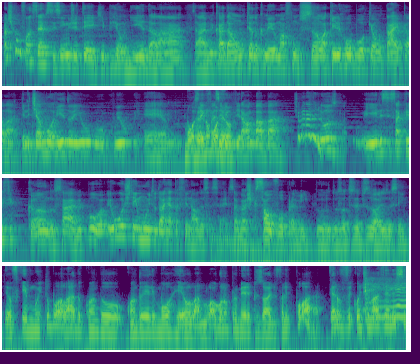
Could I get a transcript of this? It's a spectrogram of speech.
Acho que é um fanservicezinho de ter a equipe reunida lá, sabe? Cada um tendo que meio uma função. Aquele robô que é o Taika lá. Que ele tinha morrido e o, o Quill. É, consegue e não fazer morreu. ele virar uma babá. Achei maravilhoso, cara. E ele se sacrificando, sabe? Pô, eu gostei muito da reta final dessa série, sabe? Eu acho que salvou pra mim do- dos outros episódios, assim. Eu fiquei muito bolado quando, quando ele morreu lá, logo no primeiro episódio. Eu falei, porra, quero ver, continuar vendo esse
